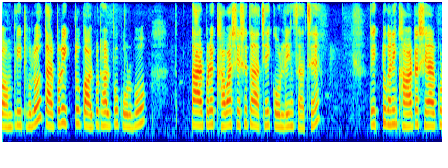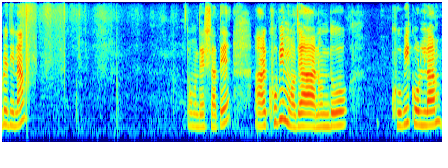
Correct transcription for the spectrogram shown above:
কমপ্লিট হলো। তারপরে একটু গল্প টল্প করব। তারপরে খাওয়া শেষে তো আছেই কোল্ড ড্রিঙ্কস আছে। তো একটুখানি খাওয়াটা শেয়ার করে দিলাম। তোমাদের সাথে। আর খুবই মজা, আনন্দ খুবই করলাম।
